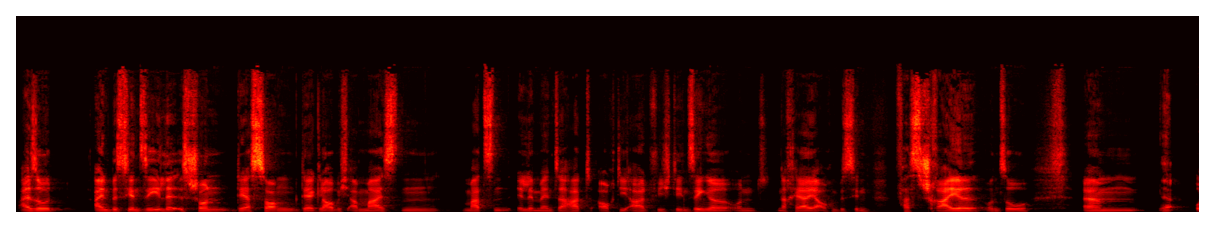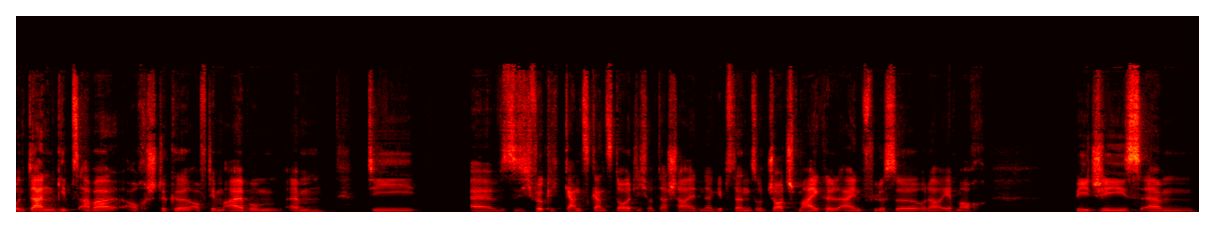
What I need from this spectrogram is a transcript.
also ein bisschen Seele ist schon der Song, der, glaube ich, am meisten Matzen-Elemente hat, auch die Art, wie ich den singe und nachher ja auch ein bisschen fast schreie und so. Ähm, ja. Und dann gibt es aber auch Stücke auf dem Album, ähm, die äh, sich wirklich ganz, ganz deutlich unterscheiden. Da gibt es dann so George Michael-Einflüsse oder eben auch Bee Gees, ähm,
